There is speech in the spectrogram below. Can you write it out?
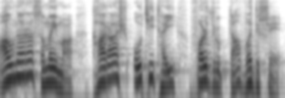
આવનારા સમયમાં ખારાશ ઓછી થઈ ફળદ્રુપતા વધશે.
